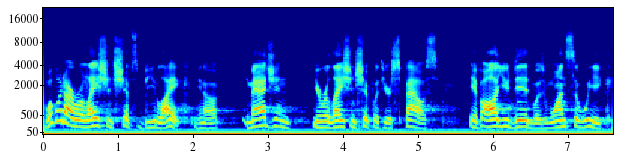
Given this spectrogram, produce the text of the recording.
What would our relationships be like? You know, imagine your relationship with your spouse if all you did was once a week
